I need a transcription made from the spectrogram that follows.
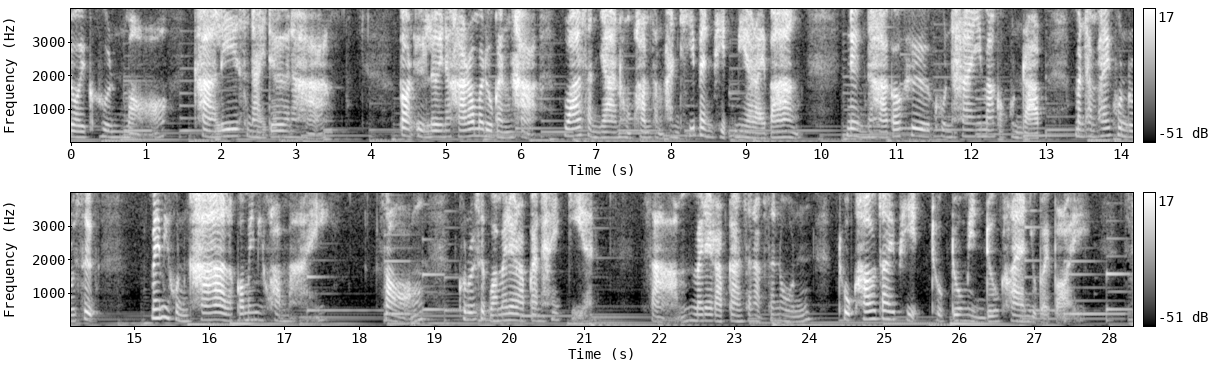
โดยคุณหมอคาร์ลีสไนเดอร์นะคะ ก่อนอื่นเลยนะคะ เรามาดูกันค่ะ ว่าสัญญาณของความสัมพันธ์ที่เป็นพิษมีอะไรบ้างหนึ่งนะคะก็คือคุณให้มากกว่าคุณรับ มันทำให้คุณรู้สึกไม่มีคุณค่าแล้วก็ไม่มีความหมาย 2. คุณรู้สึกว่าไม่ได้รับการให้เกียรติ 3. ไม่ได้รับการสนับสนุน ถูกเข้าใจผิด ถูกดูหมิ่นดูแคลนอยู่บ่อยๆ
